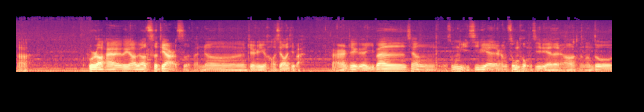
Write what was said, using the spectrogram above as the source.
啊，不知道还要不要测第二次，反正这是一个好消息吧。反正这个一般像总理级别的、什么总统级别的，然后可能都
